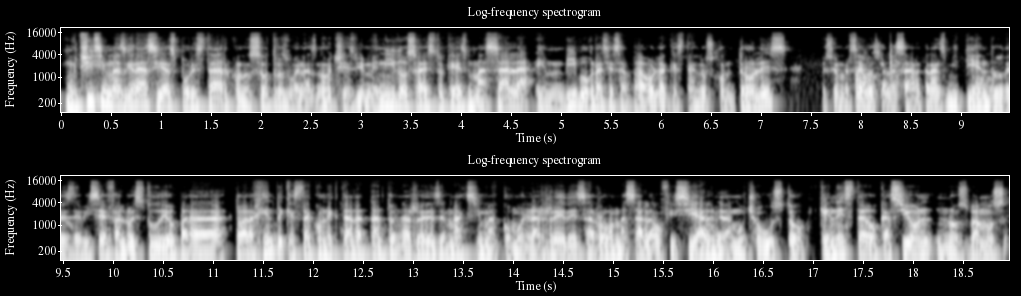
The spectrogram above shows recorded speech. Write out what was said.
Muchísimas gracias por estar con nosotros. Buenas noches, bienvenidos a esto que es Masala en vivo. Gracias a Paola que está en los controles. Yo soy Marcelo Salazar, transmitiendo desde Bicéfalo Estudio para toda la gente que está conectada tanto en las redes de Máxima como en las redes arroba Masala Oficial. Me da mucho gusto que en esta ocasión nos vamos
